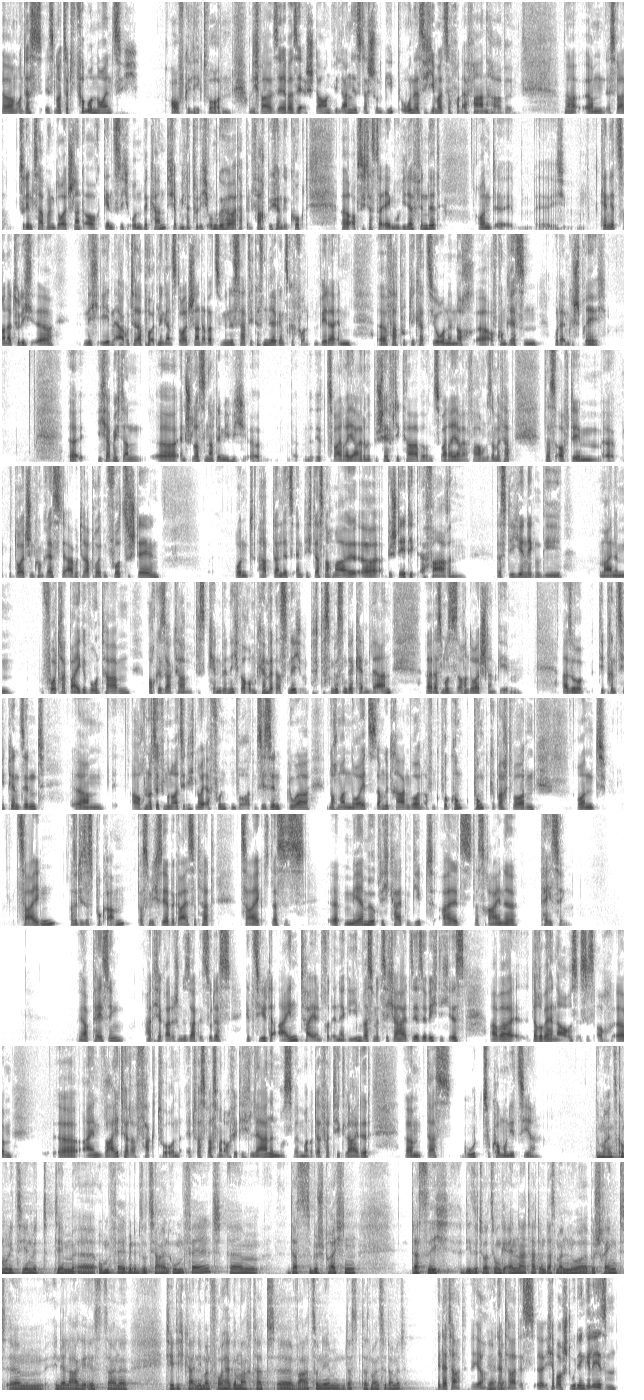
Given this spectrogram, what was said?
Ähm, und das ist 1995 aufgelegt worden. Und ich war selber sehr erstaunt, wie lange es das schon gibt, ohne dass ich jemals davon erfahren habe. Ja, ähm, es war zu dem Zeitpunkt in Deutschland auch gänzlich unbekannt. Ich habe mich natürlich umgehört, habe in Fachbüchern geguckt, äh, ob sich das da irgendwo wiederfindet. Und äh, ich kenne jetzt zwar natürlich äh, nicht jeden Ergotherapeuten in ganz Deutschland, aber zumindest hat sich das nirgends gefunden, weder in äh, Fachpublikationen noch äh, auf Kongressen oder im Gespräch. Äh, ich habe mich dann äh, entschlossen, nachdem ich mich äh, zwei, drei Jahre damit beschäftigt habe und zwei, drei Jahre Erfahrung gesammelt habe, das auf dem äh, Deutschen Kongress der Ergotherapeuten vorzustellen und habe dann letztendlich das nochmal bestätigt erfahren, dass diejenigen, die meinem Vortrag beigewohnt haben, auch gesagt haben, das kennen wir nicht, warum kennen wir das nicht? Und das müssen wir kennenlernen. Äh, das muss es auch in Deutschland geben. Also die Prinzipien sind ähm, auch 1995 nicht neu erfunden worden. Sie sind nur nochmal neu zusammengetragen worden, auf den Punkt gebracht worden und zeigen, also dieses Programm, was mich sehr begeistert hat, zeigt, dass es äh, mehr Möglichkeiten gibt als das reine Pacing. Ja, Pacing, hatte ich ja gerade schon gesagt, ist so das gezielte Einteilen von Energien, was mit Sicherheit sehr, sehr wichtig ist. Aber darüber hinaus ist es auch ähm, äh, ein weiterer Faktor und etwas, was man auch wirklich lernen muss, wenn man unter Fatigue leidet, ähm, das gut zu kommunizieren. Du meinst kommunizieren mit dem äh, Umfeld, mit dem sozialen Umfeld, ähm, das zu besprechen, dass sich die Situation geändert hat und dass man nur beschränkt ähm, in der Lage ist, seine Tätigkeiten, die man vorher gemacht hat, äh, wahrzunehmen. Das, das meinst du damit? In der Tat, ja, ja in der ja. Tat. Es, äh, ich habe auch Studien gelesen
